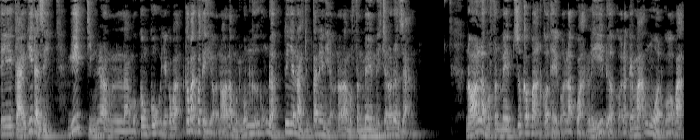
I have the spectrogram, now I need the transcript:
thì cái Git là gì Git chính là là một công cụ nha các bạn. Các bạn có thể hiểu nó là một ngôn ngữ cũng được. Tuy nhiên là chúng ta nên hiểu nó là một phần mềm đi cho nó đơn giản. Nó là một phần mềm giúp các bạn có thể, gọi là, quản lý được, gọi là, cái mã nguồn của các bạn.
